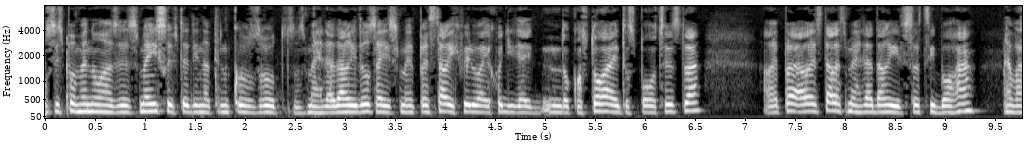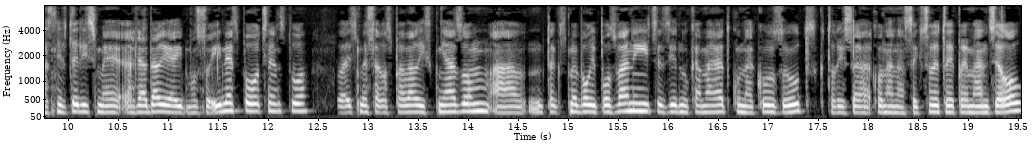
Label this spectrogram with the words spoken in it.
som si spomenula, že sme išli vtedy na ten kurz rúd, sme hľadali dosť, aj sme prestali chvíľu aj chodiť aj do kostola, aj do spoločenstva, ale, ale stále sme hľadali v srdci Boha. A vlastne vtedy sme hľadali aj možno iné spoločenstvo. Aj sme sa rozprávali s kňazom a tak sme boli pozvaní cez jednu kamarátku na kurz RUD, ktorý sa koná na sexuale, to je pre manželov.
